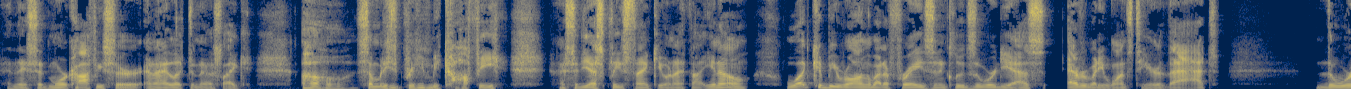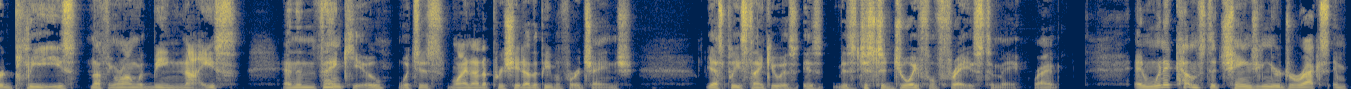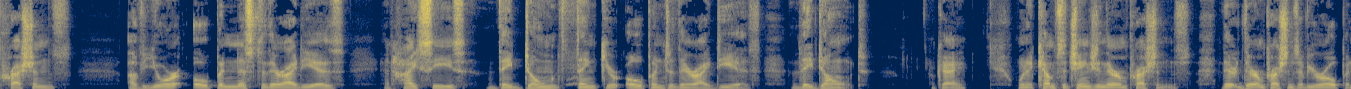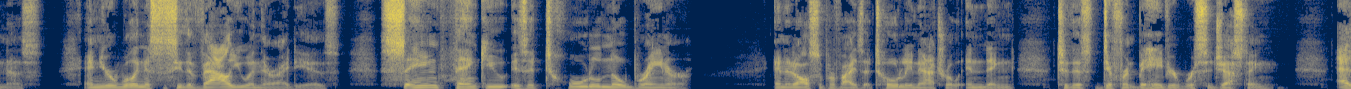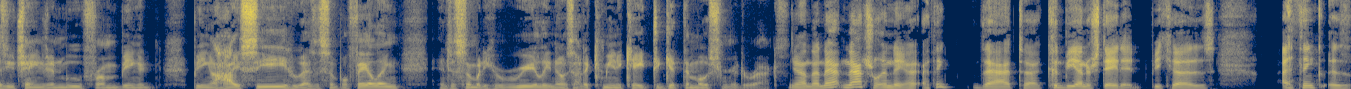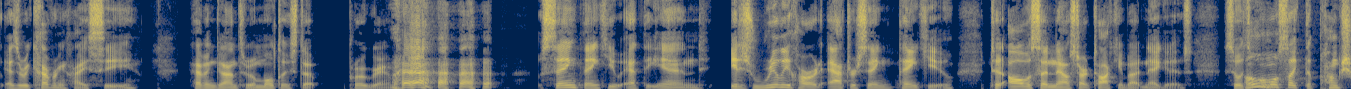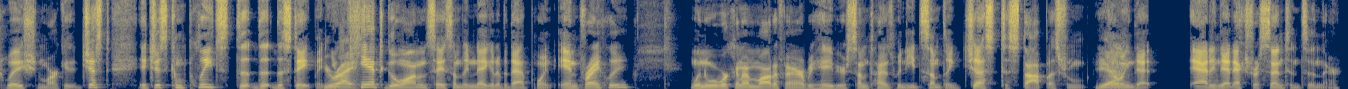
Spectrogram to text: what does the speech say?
and they said more coffee, sir. And I looked and I was like, oh, somebody's bringing me coffee. I said, yes, please, thank you. And I thought, you know, what could be wrong about a phrase that includes the word yes Everybody wants to hear that. The word please, nothing wrong with being nice. And then thank you, which is why not appreciate other people for a change. Yes, please, thank you is, is, is just a joyful phrase to me, right? And when it comes to changing your direct's impressions of your openness to their ideas, and high C's, they don't think you're open to their ideas. They don't. Okay. When it comes to changing their impressions, their, their impressions of your openness and your willingness to see the value in their ideas, saying thank you is a total no brainer. And it also provides a totally natural ending to this different behavior we're suggesting as you change and move from being a being a high C who has a simple failing into somebody who really knows how to communicate to get the most from your directs. Yeah, the nat- natural ending, I, I think that uh, could be understated because I think as, as a recovering high C, having gone through a multi-step program, saying thank you at the end it is really hard after saying thank you to all of a sudden now start talking about negatives. So it's Oh. almost like the punctuation mark. It just it just completes the the, the statement. You're you right. can't go on and say something negative at that point. And frankly, when we're working on modifying our behavior, sometimes we need something just to stop us from Yeah. going that adding that extra sentence in there.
